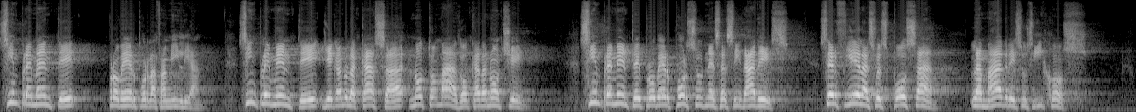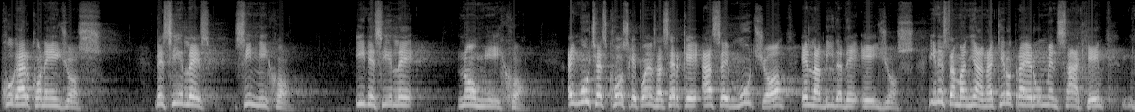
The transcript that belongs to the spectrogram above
simplemente proveer por la familia, simplemente llegando a la casa no tomado cada noche, simplemente proveer por sus necesidades, ser fiel a su esposa, la madre, sus hijos, jugar con ellos, decirles, sí, mi hijo, y decirle, no, mi hijo. Hay muchas cosas que podemos hacer que hace mucho en la vida de ellos. Y en esta mañana quiero traer un mensaje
